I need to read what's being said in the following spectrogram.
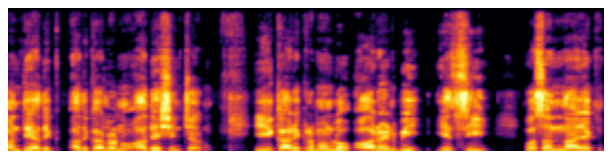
మంత్రి అధి అధికారులను ఆదేశించారు. ఈ కార్యక్రమంలో R and B SE Vasanth Naik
